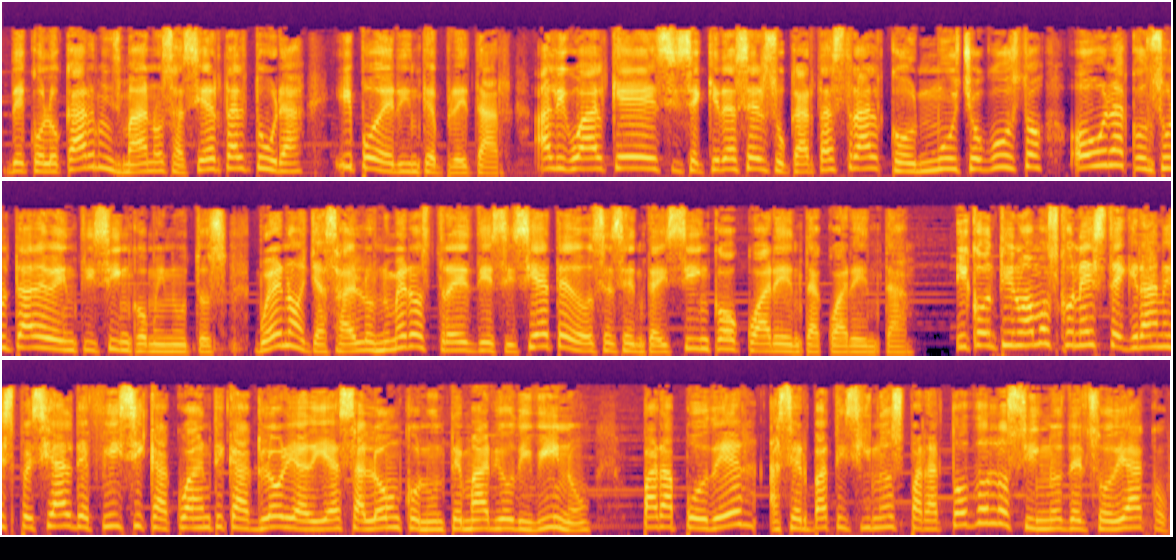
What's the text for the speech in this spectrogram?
de colocar mis manos a cierta altura y poder interpretar. Al igual que si se quiere hacer su carta astral con mucho gusto o una consulta de 25 minutos. Bueno, ya saben los números 317-265-4040. Y continuamos con este gran especial de física cuántica Gloria Díaz Salón con un temario divino para poder hacer vaticinos para todos los signos del zodiaco.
